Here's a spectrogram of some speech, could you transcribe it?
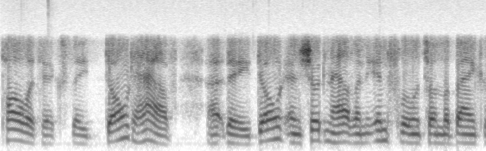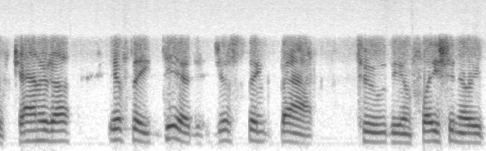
politics. They don't have, uh, they don't and shouldn't have an influence on the Bank of Canada. If they did, just think back to the inflationary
